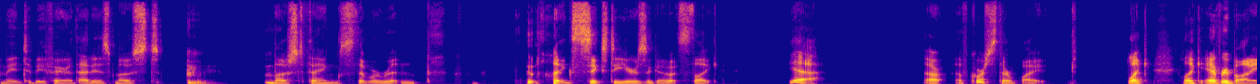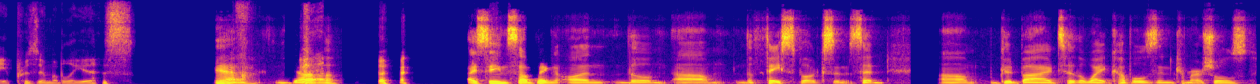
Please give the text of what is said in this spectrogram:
I mean, to be fair, that is most most things that were written like 60 years ago. It's like, yeah, uh, of course they're white. Like like everybody presumably is. Yeah, duh. I seen something on the um the Facebooks and it said um goodbye to the white couples in commercials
